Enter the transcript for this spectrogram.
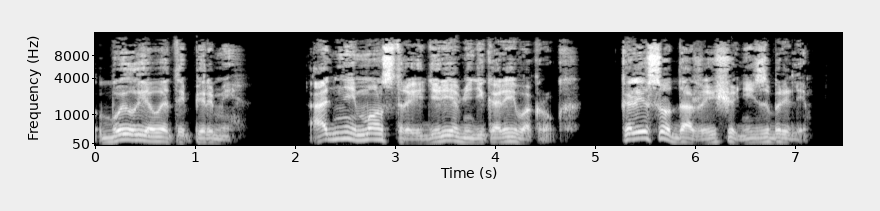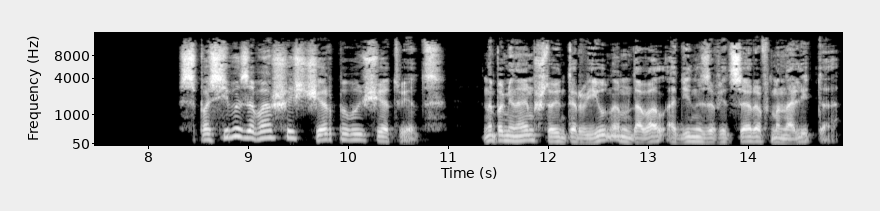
Был я в этой Перми. Одни монстры и деревни дикарей вокруг. Колесо даже еще не изобрели». «Спасибо за ваш исчерпывающий ответ. Напоминаем, что интервью нам давал один из офицеров «Монолита»,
